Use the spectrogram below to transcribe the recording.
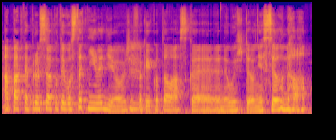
a pak teprve jsou jako ty ostatní lidi, jo? že fakt jako ta láska je neuvěřitelně silná.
